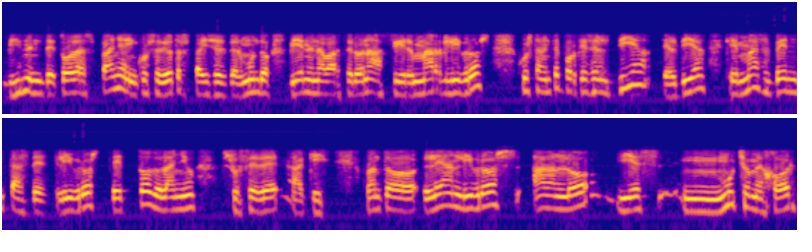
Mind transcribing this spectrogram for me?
vienen de toda España, incluso de otros países del mundo, vienen a Barcelona a firmar libros, justamente porque es el día, el día que más ventas de libros de todo el año sucede aquí. Por tanto, lean libros, háganlo y es mm, mucho mejor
